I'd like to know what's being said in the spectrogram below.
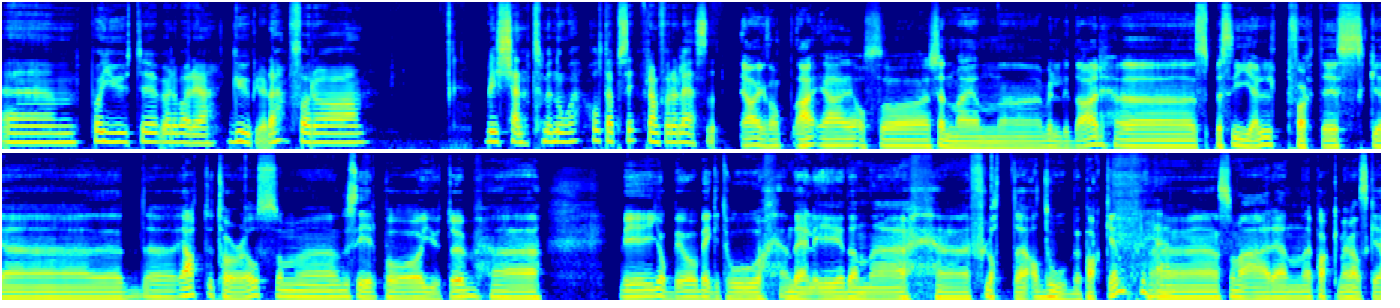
på YouTube, eller bare googler det for å bli kjent med noe, holdt jeg på å si, fremfor å lese det. Ja, ikke sant. Nei, jeg også kjenner meg igjen uh, veldig der. Uh, spesielt faktisk uh, de, Ja, tutorials, som du sier på YouTube. Vi jobber jo begge to en del i denne uh, flotte Adobe-pakken, eh, som er en pakke med ganske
